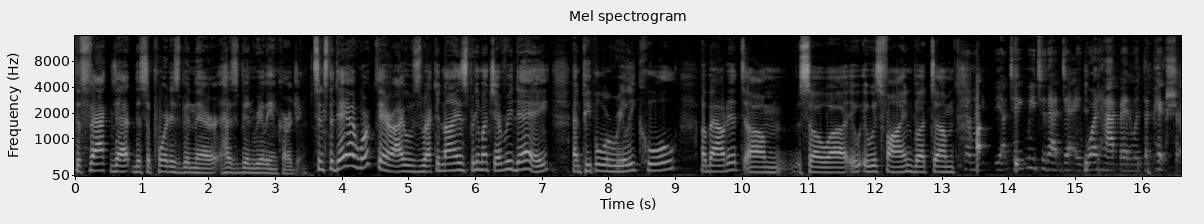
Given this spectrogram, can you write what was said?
the fact that the support has been there has been really encouraging. Since the day I worked there, I was recognized pretty much every day, and people were really cool about it. Um, so uh, it, it, was fine, but um, yeah, take me to that day. What happened with the picture?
